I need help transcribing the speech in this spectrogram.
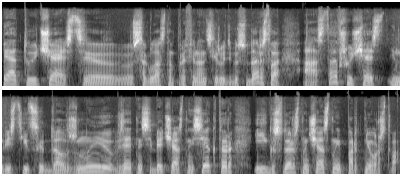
пятую часть э, согласно профинансировать государство, а оставшую часть инвестиций должны взять на себя частный сектор и государственно-частные партнерства.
